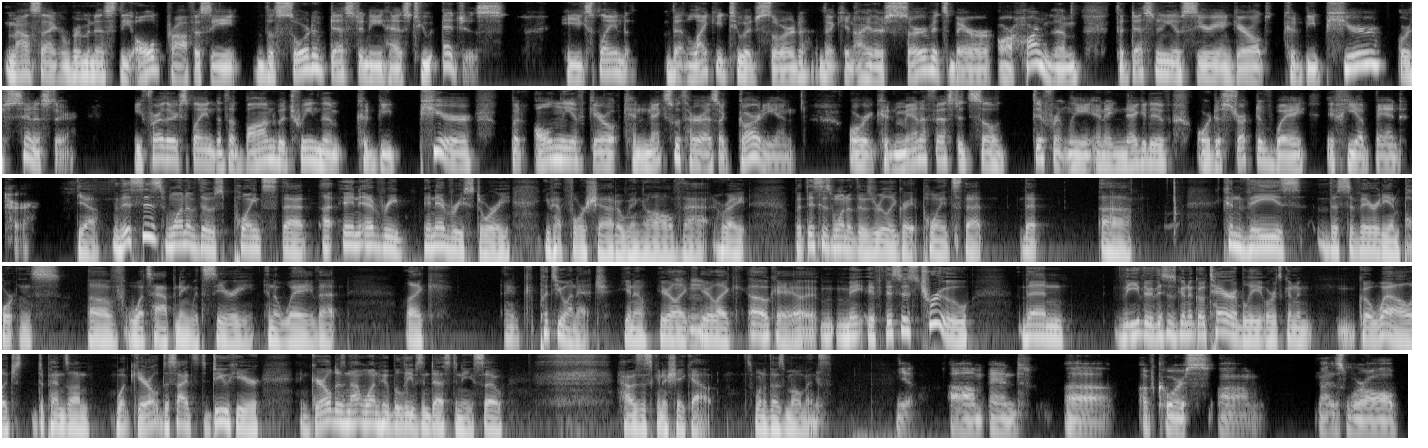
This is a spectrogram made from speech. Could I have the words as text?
Mousak reminisced the old prophecy the sword of destiny has two edges. He explained that, like a two edged sword that can either serve its bearer or harm them, the destiny of Ciri and Geralt could be pure or sinister. He further explained that the bond between them could be pure, but only if Geralt connects with her as a guardian, or it could manifest itself differently in a negative or destructive way if he abandoned her. Yeah, this is one of those points that uh, in every in every story you have foreshadowing all of that, right? But this is one of those really great points that that uh, conveys the severity and importance of what's happening with Ciri in a way that like puts you on edge. You know, you're like you're like, oh, okay, uh, may, if this is true, then either this is going to go terribly or it's going to go well. It just depends on what Geralt decides to do here. And Geralt is not one who believes in destiny. So how is this going to shake out? It's one of those moments. Yeah. Um, and uh, of course, um, as we're all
